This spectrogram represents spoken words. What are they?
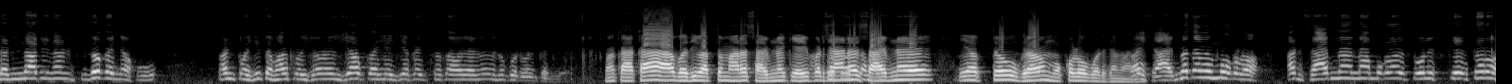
દંડાટીને સીધો કરી નાખવું અને પછી તમારા પૈસાનો હિસાબ કરીએ જે કંઈક થતા હોય એનું એનું ગોઠવણ કરીએ. પણ કાકા આ બધી વાત તો મારા સાહેબને કહેવી પડશે અને સાહેબને એ હપ્તો ઉઘરાવા મોકલવો પડશે મારે. સાહેબને તમે મોકલો. અને સાહેબના ના મોકલો તો પોલીસ કેસ કરો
